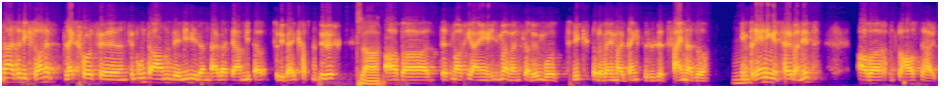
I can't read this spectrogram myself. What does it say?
Na, also die kleine Blackroll für, für den Unterarm, die nehme ich dann teilweise auch mit zu den Weltcups natürlich. Klar. Aber das mache ich eigentlich immer, wenn es gerade irgendwo zwickt oder wenn ich mal denke, das ist jetzt fein. Also mhm. im Training jetzt selber nicht, aber zu Hause halt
